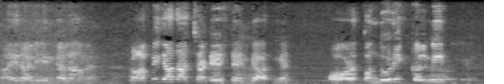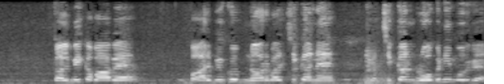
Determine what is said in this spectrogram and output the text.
ताहिर अली इनका नाम है। काफ़ी ज़्यादा अच्छा टेस्ट है इनके हाथ में। और तंदूरी कलमी कलमी कबाब है बारबेक्यू नॉर्मल चिकन है। चिकन रोगनी मुर्ग है।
